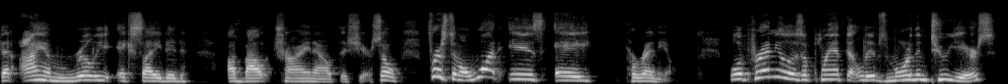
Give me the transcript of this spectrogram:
that I am really excited about trying out this year. So, first of all, what is a perennial? Well, a perennial is a plant that lives more than two years.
